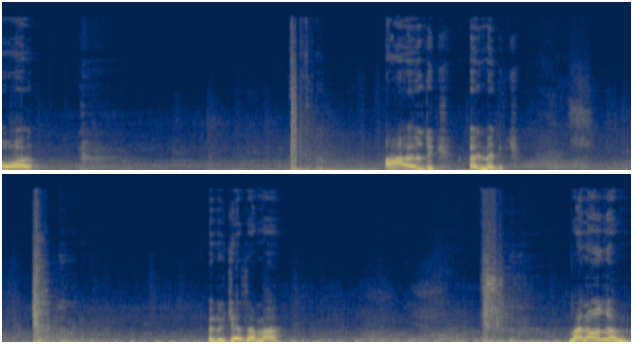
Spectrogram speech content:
O. Aa öldük. Ölmedik. Öleceğiz ama. Lan oğlum.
